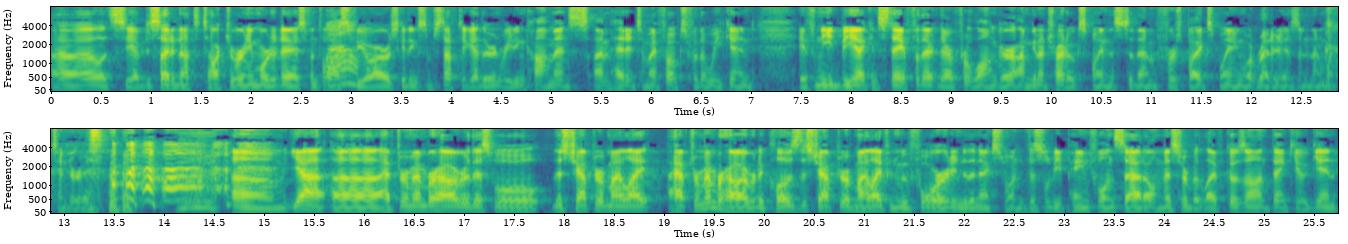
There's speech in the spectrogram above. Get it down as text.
uh, let's see. I've decided not to talk to her anymore today. I spent the last few hours getting some stuff together and reading comments. I'm headed to my folks for the weekend. If need be, I can stay for there, there for longer. I'm going to try to explain this to them first by explaining what Reddit is and then what Tinder is. um, yeah, uh, I have to remember, however, this will this chapter of my life. I have to remember, however, to close this chapter of my life and move forward into the next one. This will be painful and sad. I'll miss her, but life goes on. Thank you again.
